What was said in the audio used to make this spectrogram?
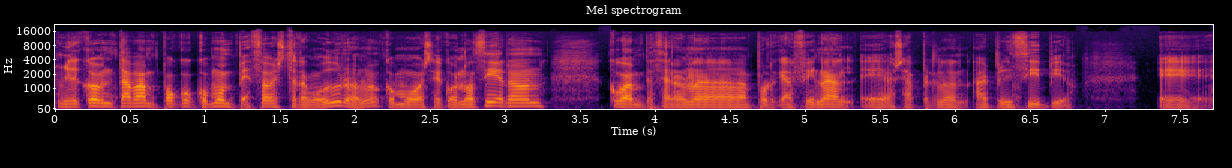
Él contaba un poco cómo empezó Extremoduro, ¿no? Cómo se conocieron, cómo empezaron a... Porque al final, eh, o sea, perdón, al principio, eh,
